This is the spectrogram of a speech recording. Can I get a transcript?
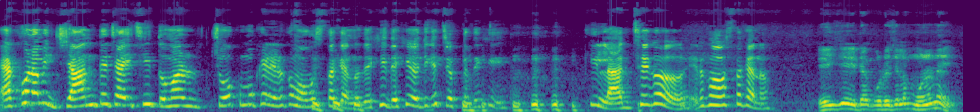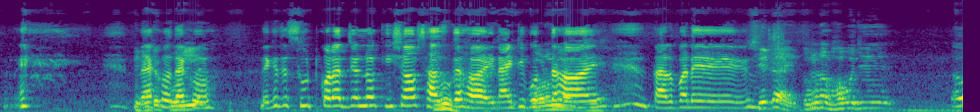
এখন আমি জানতে চাইছি তোমার চোখ মুখের এরকম অবস্থা কেন? দেখি দেখি ওইদিকে চোখটা দেখি। কি লাগছে গো? এরকম অবস্থা কেন? এই যে এটা করেছিলাম মনে নেই? দেখো দেখো। দেখেছ শ্যুট করার জন্য কি সব সাজতে হয় নাইটি পরতে হয় তারপরে সেটাই তোমরা ভাবো যে ও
